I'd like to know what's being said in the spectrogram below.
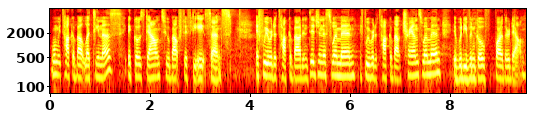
When we talk about Latinas, it goes down to about 58 cents. If we were to talk about indigenous women, if we were to talk about trans women, it would even go farther down.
